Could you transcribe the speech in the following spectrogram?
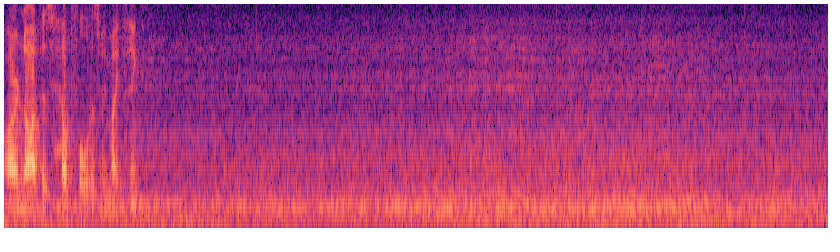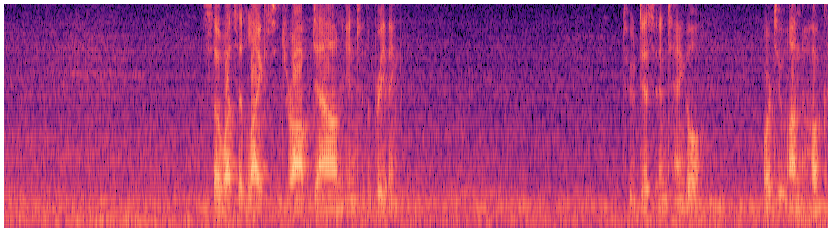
are not as helpful as we might think. So, what's it like to drop down into the breathing? To disentangle or to unhook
